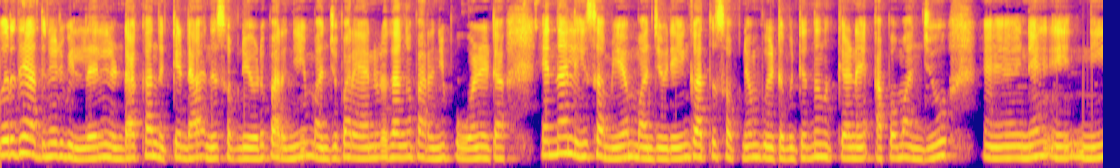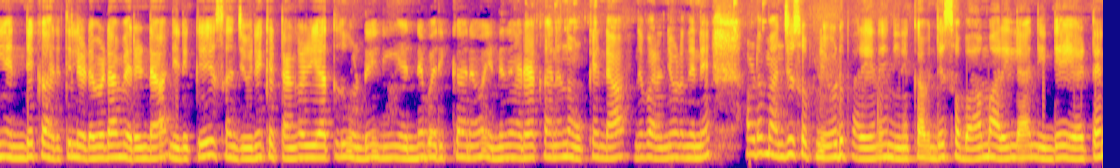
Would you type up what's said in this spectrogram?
വെറുതെ അതിനൊരു വില്ലലിൽ ഉണ്ടാക്കാൻ നിൽക്കണ്ട എന്ന് സ്വപ്നയോട് പറഞ്ഞ് മഞ്ജു പറയാനുള്ളത് അങ്ങ് പറഞ്ഞ് പോവാണ് കേട്ടോ. എന്നാൽ ഈ സമയം മഞ്ജുവിനെയും കാത്ത് സ്വപ്നം വീട്ടുമുറ്റത്ത് നിൽക്കുകയാണ്. അപ്പോൾ മഞ്ജു നെ, എന്റെ കാര്യത്തിൽ ഇടപെടാൻ വരണ്ട. നിനക്ക് സഞ്ജുവിനെ കെട്ടാൻ കഴിയാത്തത് കൊണ്ട് നീ എന്നെ ഭരിക്കാനോ എന്നെ നേരാക്കാനോ നോക്കണ്ട എന്ന് പറഞ്ഞ ഉടനെ അവിടെ മഞ്ജു സ്വപ്നയോട് പറയണേ നിനക്ക് അവന്റെ സ്വഭാവം അറിയില്ല. നിന്റെ ഏട്ടൻ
